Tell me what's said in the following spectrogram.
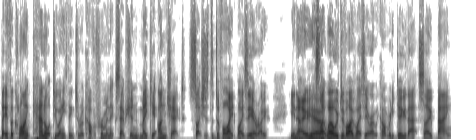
But if a client cannot do anything to recover from an exception, make it unchecked, such as the divide by zero. You know, it's like, well, we've divided by zero. We can't really do that. So bang.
